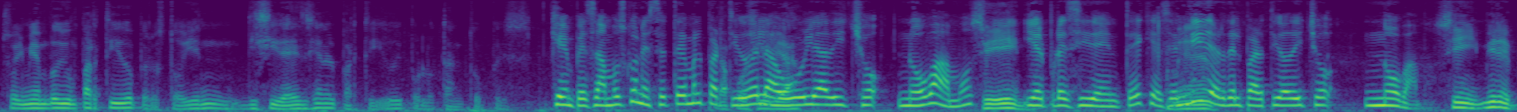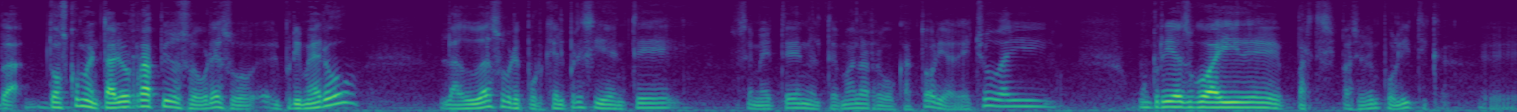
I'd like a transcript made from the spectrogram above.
soy miembro de un partido, pero estoy en disidencia en el partido y por lo tanto, pues... Que empezamos con este tema, el partido de la U le ha dicho no vamos Sí. y el presidente, que es el líder del partido, ha dicho no vamos. Sí, mire, dos comentarios rápidos sobre eso. El primero, la duda sobre por qué el presidente se mete en el tema de la revocatoria. De hecho, hay un riesgo ahí de participación en política. Eh,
